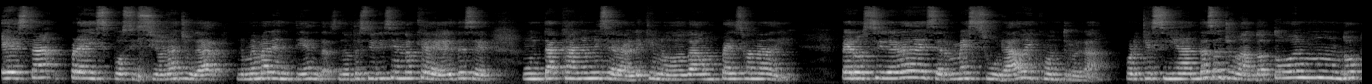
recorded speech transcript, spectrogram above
esta predisposición a ayudar. No me malentiendas, no te estoy diciendo que debes de ser un tacaño miserable que no da un peso a nadie, pero sí debe de ser mesurado y controlado. Porque si andas ayudando a todo el mundo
